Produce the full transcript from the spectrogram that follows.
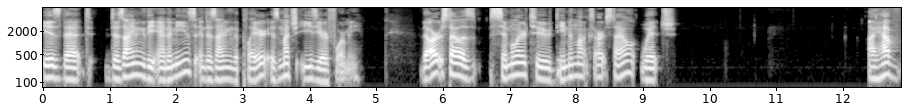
is that designing the enemies and designing the player is much easier for me. The art style is similar to Demonlock's art style, which I have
